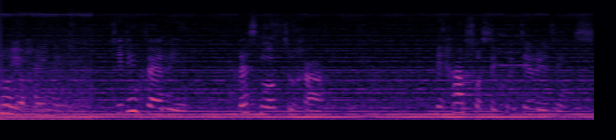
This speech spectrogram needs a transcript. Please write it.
No, Your Highness. She didn't tell me. Best not to her. Perhaps for security reasons.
